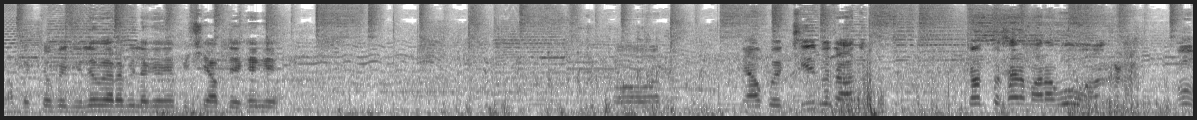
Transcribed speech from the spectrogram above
वहाँ बच्चों के झूले वगैरह भी लगे हुए हैं, पीछे आप देखेंगे। और मैं आपको एक चीज़ बता दूँ। ट्रक तो सर हमारा वो वहाँ खड़ा है। वो,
